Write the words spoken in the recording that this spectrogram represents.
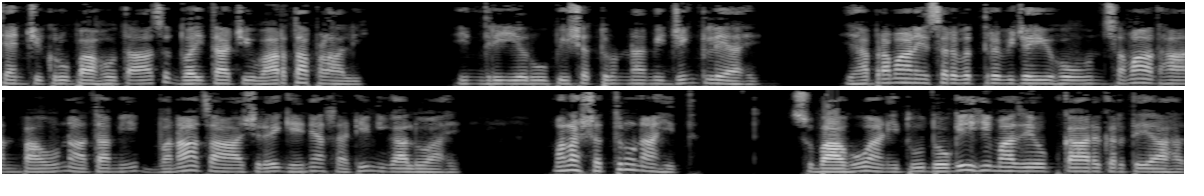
त्यांची कृपा होताच द्वैताची वार्ता पळाली. इंद्रिय रूपी शत्रूंना मी जिंकले आहे. ह्याप्रमाणे सर्वत्र विजयी होऊन समाधान पाहून आता मी वनाचा आश्रय घेण्यासाठी निघालो आहे. मला शत्रू नाहीत. सुबाहू आणि तू दोघेही माझे उपकार करते आहात.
